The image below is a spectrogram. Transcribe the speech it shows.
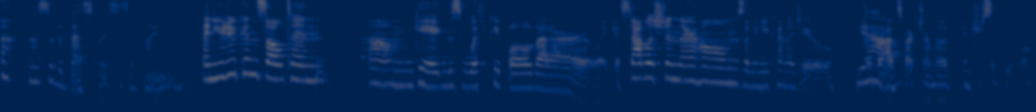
Those are the best places to find me. and you do consultant um, gigs with people that are like established in their homes. I mean, you kind of do Yeah. broad spectrum of interested people.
